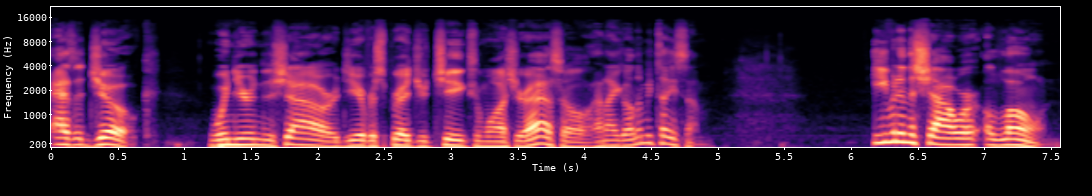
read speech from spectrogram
as a joke, when you're in the shower, do you ever spread your cheeks and wash your asshole? And I go, let me tell you something. Even in the shower alone,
